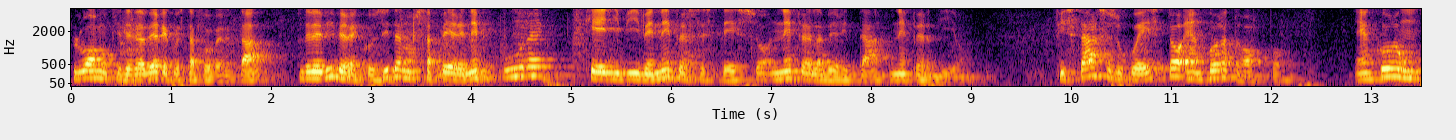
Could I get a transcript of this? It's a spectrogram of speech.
l'uomo che deve avere questa povertà deve vivere così da non sapere neppure che egli vive né per se stesso, né per la verità, né per Dio. Fissarsi su questo è ancora troppo, è ancora un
